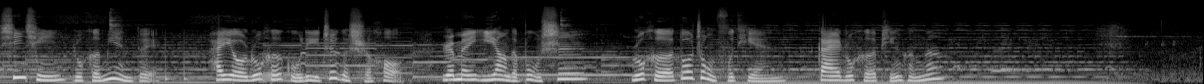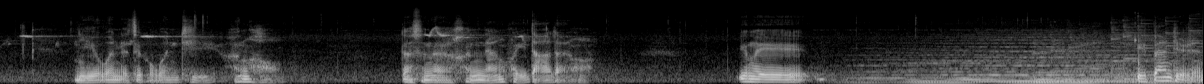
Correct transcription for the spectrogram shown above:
心情如何面对？还有如何鼓励这个时候人们一样的布施？如何多种福田？该如何平衡呢？你问的这个问题很好，但是呢，很难回答的哈，因为一般的人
